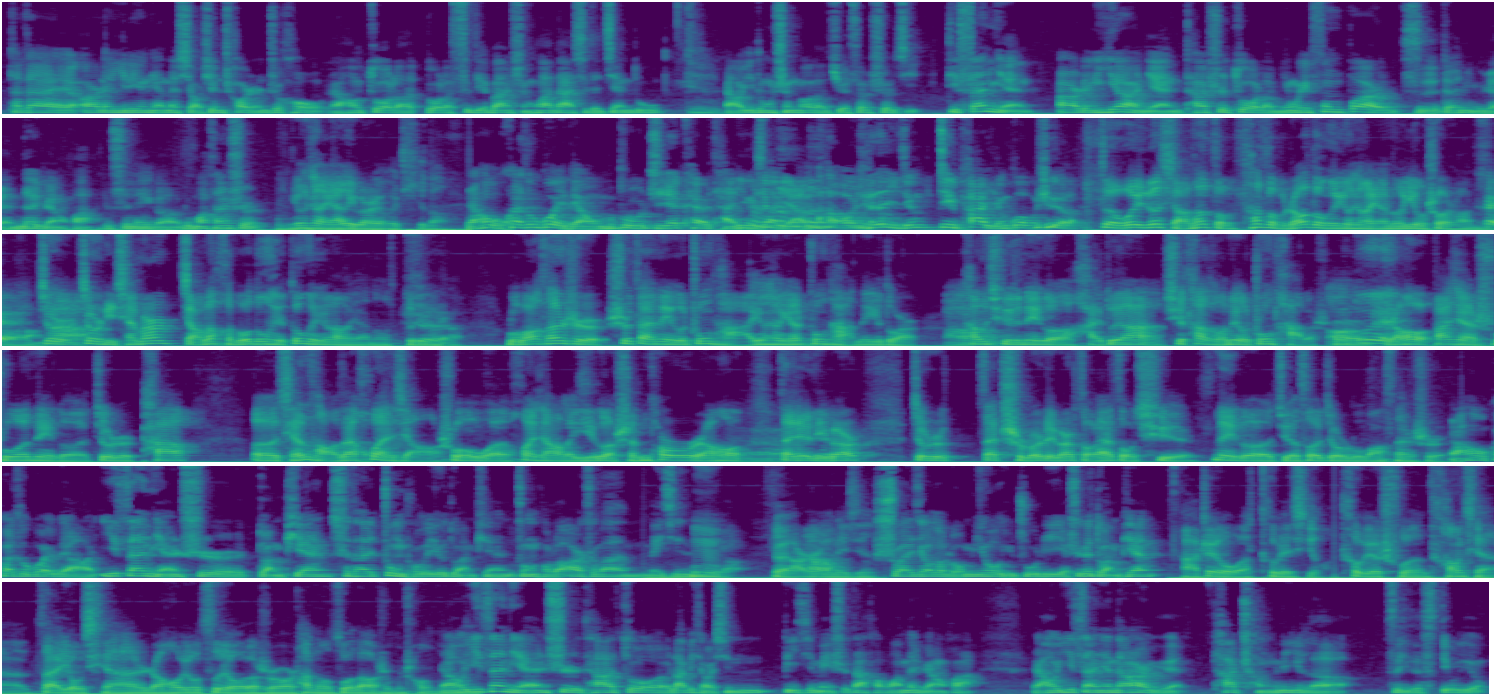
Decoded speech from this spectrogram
他在二零一零年的《小新超人》之后，然后做了做了四叠半神话大戏的监督，嗯然后一东升高的角色设计。第三年，二零一二年，他是做了名为风不二子的女人的原画，就是那个鲁茂三世。映像研里边也会提到。然后我快速过一遍，我们不如直接开始谈映像岩吧。我觉得已经这趴已经过不去了。对，我已经想他怎么他怎么着都跟映像岩能映射上，你知道吧？就是就是你前面讲的很多东西都跟映像岩能对应上。鲁邦三世是在那个中塔映像岩中塔那一段儿，他们去那个海对岸去探索那个中塔的时候，哦对然后发现说那个就是他。呃，浅草在幻想说，我幻想了一个神偷，然后在这里边儿就是在齿轮里边走来走去，那个角色就是鲁邦三世。然后快速过一遍啊，一三年是短片，是他众筹的一个短片，众筹了二十万美金，嗯？对，二十万美金摔跤的罗密欧与朱丽叶》是个短片，啊，这个我特别喜欢，特别纯。汤浅在有钱然后又自由的时候，他能做到什么程度？然后一三年是他做《蜡笔小新》B 级美食大逃亡的原画，然后一三年的二月，他成立了自己的 studio，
